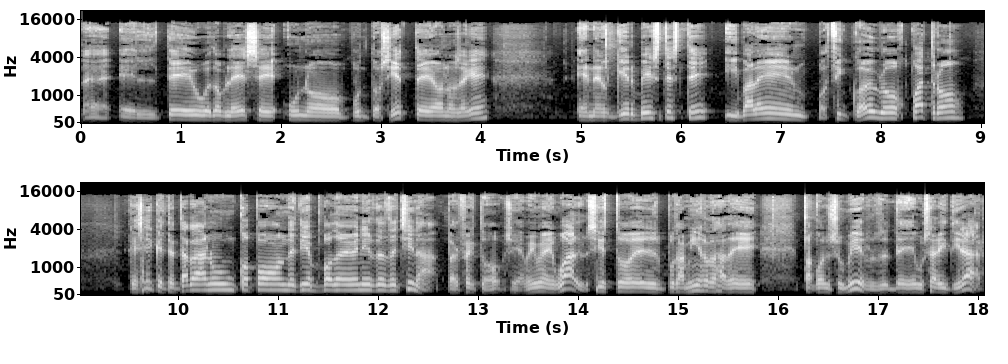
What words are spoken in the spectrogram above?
eh, el TWS 1.7 o no sé qué, en el Gearbest este y valen pues, 5 euros, 4. Que sí, que te tardan un copón de tiempo de venir desde China. Perfecto, sí, a mí me da igual. Si esto es puta mierda de para consumir, de usar y tirar.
